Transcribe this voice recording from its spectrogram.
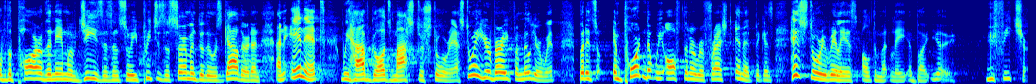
of the power of the name of Jesus. And so he preaches a sermon to those gathered. And, and in it, we have God's master story, a story you're very familiar with, but it's important that we often are refreshed in it because his story really is ultimately about you. You feature.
